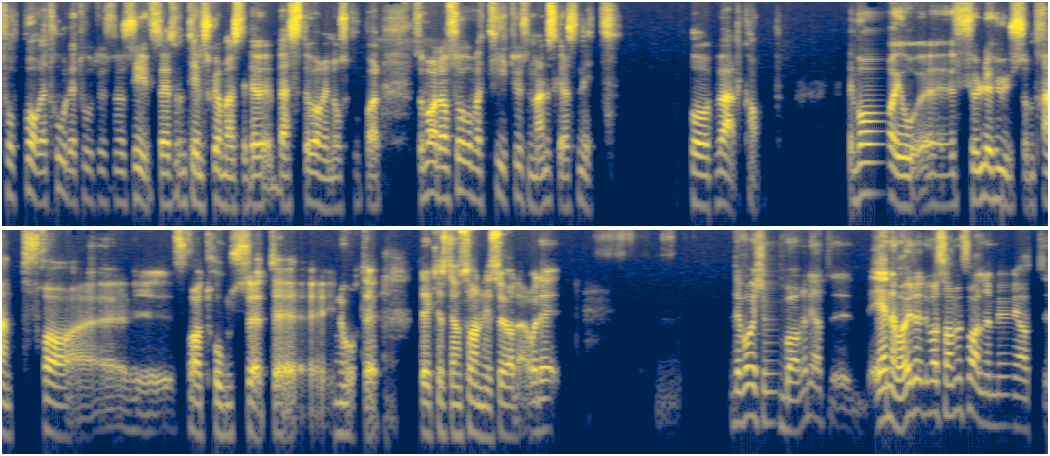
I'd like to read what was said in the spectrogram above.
toppåret, jeg tror det er 2007, så er sånn tilskuermessig det beste året i norsk fotball, så var det altså over 10 000 mennesker i snitt på hver kamp. Det var jo uh, fulle hus omtrent fra, uh, fra Tromsø til, i nord til, til, Kristiansand i sør der. Og det, det var ikke bare det at ene var jo det, det var sammenfallende med at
